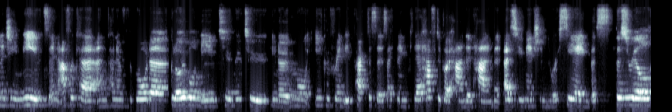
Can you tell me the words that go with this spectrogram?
energy needs in Africa and kind of broader global need to move to, you know, more eco-friendly practices. I think they have to go hand in hand. As you mentioned, we're seeing this this real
